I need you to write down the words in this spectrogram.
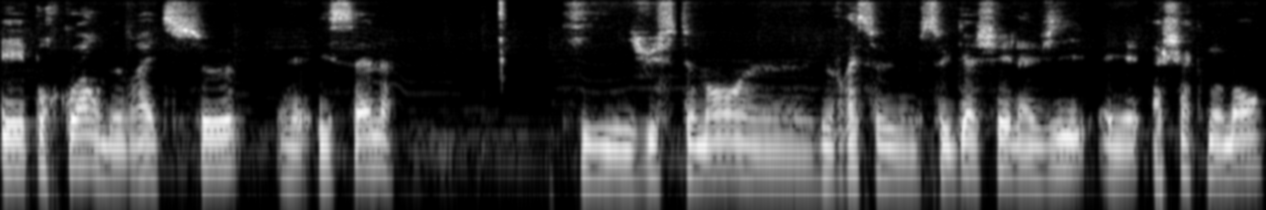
Et pourquoi on devrait être ceux euh, et celles qui justement euh, devraient se, se gâcher la vie et à chaque moment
